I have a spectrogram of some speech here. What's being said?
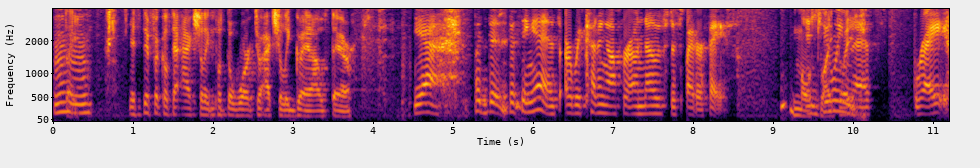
it's, like, mm-hmm. it's difficult to actually put the work to actually get out there. yeah but the, the thing is are we cutting off our own nose to spite our face Most and doing likely, this right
